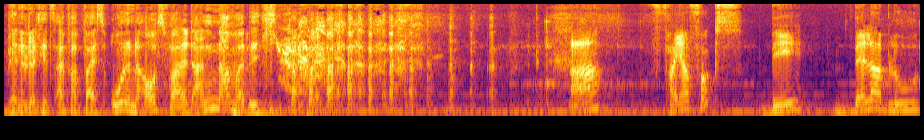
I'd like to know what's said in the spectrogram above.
Wenn du das jetzt einfach weißt, ohne eine Auswahl, dann haben wir dich. A. Firefox, B. Bella Blue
